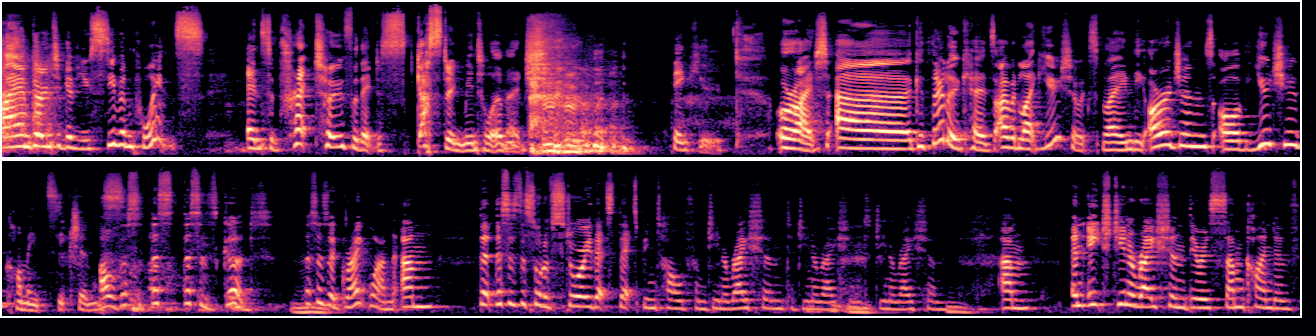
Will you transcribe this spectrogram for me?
I am going to give you seven points and subtract two for that disgusting mental image. Thank you. All right, uh, Cthulhu kids, I would like you to explain the origins of YouTube comment sections. Oh, this this this is good. This is a great one. Um, that this is the sort of story that's that's been told from generation to generation to generation. Um, in each generation, there is some kind of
